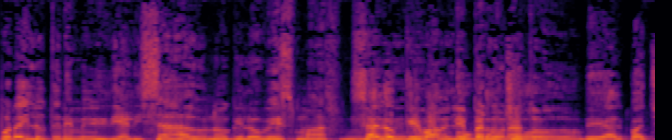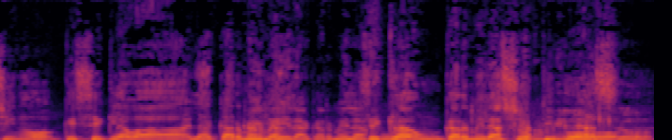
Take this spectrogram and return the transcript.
Por ahí lo tenés medio idealizado, ¿no? Que lo ves más. ¿Sabes lo eh, que ¿no? va Le perdona todo. de Al Pacino? Que se clava la Carmela. Carmela, Carmela, Se clava un carmelazo, Carmelazo. tipo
